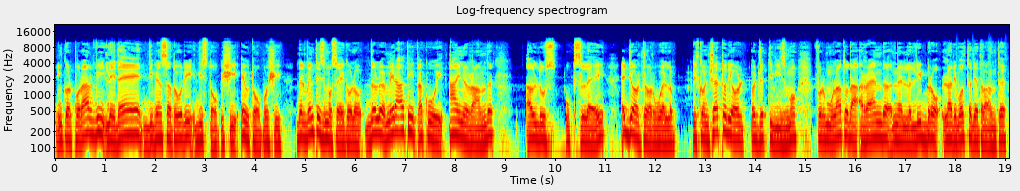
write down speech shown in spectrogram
incorporarvi le idee di pensatori distopici e utopici del XX secolo degli Emirati, tra cui Ayn Rand, Aldous Huxley e George Orwell. Il concetto di oggettivismo, formulato da Rand nel libro La rivolta di Atlante,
